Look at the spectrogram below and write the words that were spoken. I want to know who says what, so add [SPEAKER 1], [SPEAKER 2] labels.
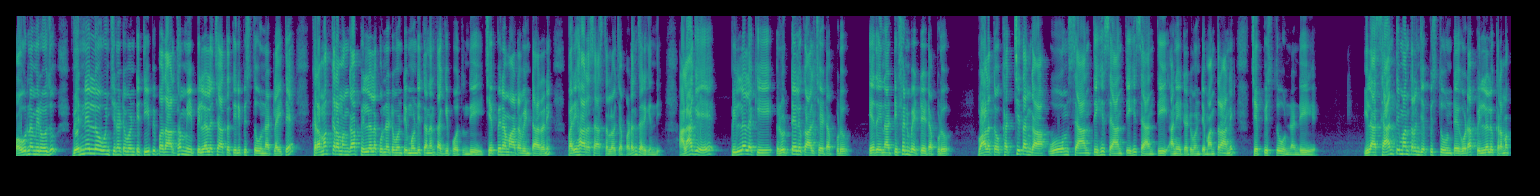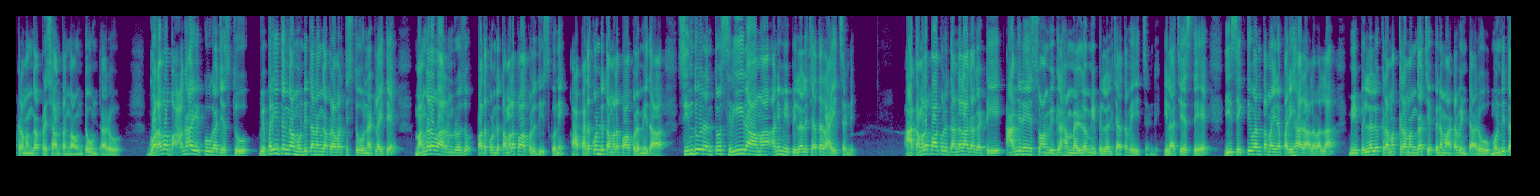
[SPEAKER 1] పౌర్ణమి రోజు వెన్నెల్లో ఉంచినటువంటి తీపి పదార్థం మీ పిల్లల చేత తినిపిస్తూ ఉన్నట్లయితే క్రమక్రమంగా పిల్లలకు ఉన్నటువంటి మొండితనం తగ్గిపోతుంది. చెప్పిన మాట వింటారని పరిహార శాస్త్రంలో చెప్పడం జరిగింది. అలాగే పిల్లలకి రొట్టెలు కాల్చేటప్పుడు ఏదైనా టిఫిన్ పెట్టేటప్పుడు వాళ్ళతో ఖచ్చితంగా ఓం శాంతి శాంతి శాంతి అనేటటువంటి మంత్రాన్ని చెప్పిస్తూ ఉండండి. ఇలా శాంతి మంత్రం చెప్పిస్తూ ఉంటే కూడా పిల్లలు క్రమక్రమంగా ప్రశాంతంగా ఉంటూ ఉంటారు. గొడవ బాగా ఎక్కువగా చేస్తూ విపరీతంగా మొండితనంగా ప్రవర్తిస్తూ ఉన్నట్లయితే మంగళవారం రోజు పదకొండు తమలపాకులు తీసుకొని ఆ పదకొండు తమలపాకుల మీద సింధూరంతో శ్రీరామ అని మీ పిల్లల చేత రాయించండి. ఆ తమలపాకులు దండలాగా కట్టి ఆంజనేయ స్వామి విగ్రహం మెళ్ళలో మీ పిల్లల చేత వేయించండి. ఇలా చేస్తే ఈ శక్తివంతమైన పరిహారాల వల్ల మీ పిల్లలు క్రమక్రమంగా చెప్పిన మాట వింటారు. మొండిత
